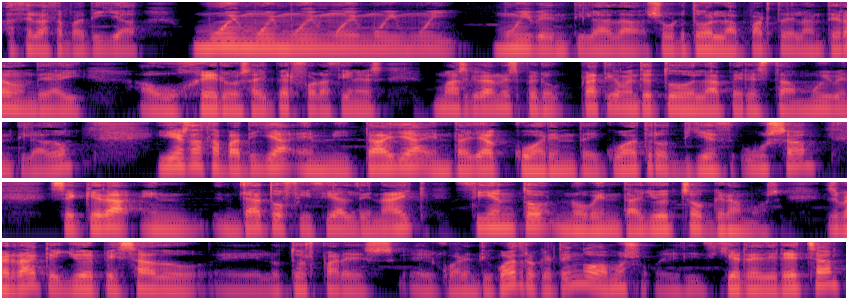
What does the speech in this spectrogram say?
hace la zapatilla muy muy muy muy muy muy muy ventilada, sobre todo en la parte delantera donde hay agujeros, hay perforaciones más grandes, pero prácticamente todo el upper está muy ventilado. Y esta zapatilla en mi talla, en talla 44, 10 USA, se queda en dato oficial de Nike 198 gramos. Es verdad que yo he pesado eh, los dos pares, el 44 que tengo, vamos, izquierda y derecha,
